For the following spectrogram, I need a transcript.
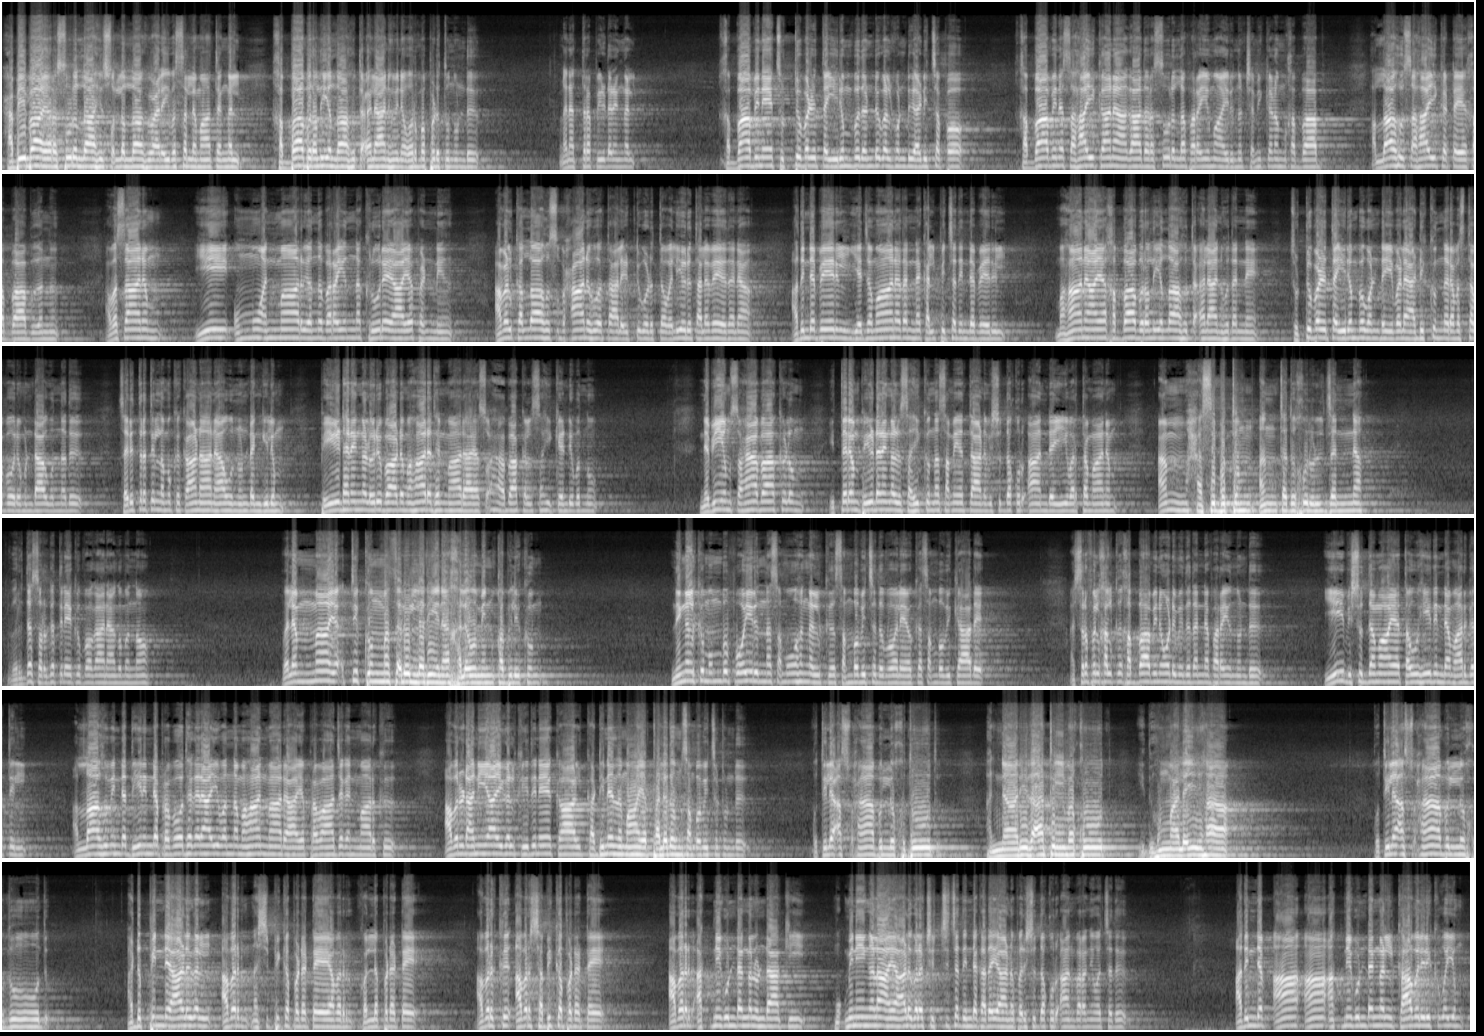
ഹബീബായ റസൂലുള്ളാഹി സ്വല്ലല്ലാഹു അലൈഹി വസല്ലമ തങ്ങൾ ഖബ്ബാബ് റളിയല്ലാഹു തലാനുവിനെ ഓർമ്മപ്പെടുത്തുന്നുണ്ട്. അങ്ങനെ എത്ര പീഡനങ്ങൾ ഖബ്ബാബിനെ ചുട്ടുപഴുത്ത ഇരുമ്പ് ദണ്ടുകൾ കൊണ്ട് അടിച്ചപ്പോൾ ഖബ്ബാബിനെ സഹായിക്കാനാകാതെ റസൂലല്ല പറയുമായിരുന്നു ക്ഷമിക്കണം ഖബ്ബാബ് അള്ളാഹു സഹായിക്കട്ടെ ഖബ്ബാബ് എന്ന്. അവസാനം ഈ ഉമ്മു അന്മാർ എന്ന് പറയുന്ന ക്രൂരയായ പെണ്ണ് അവൾക്ക് അള്ളാഹു സുബാനുഭവത്താൽ ഇട്ടുകൊടുത്ത വലിയൊരു തലവേദന അതിന്റെ പേരിൽ യജമാന തന്നെ കൽപ്പിച്ചതിന്റെ പേരിൽ മഹാനായ ഖബ്ബാബ് റലി അള്ളാഹു തലാൻഹു തന്നെ ചുട്ടുപഴുത്ത ഇരുമ്പ് കൊണ്ട് ഇവളെ അടിക്കുന്നൊരവസ്ഥ പോലും ഉണ്ടാകുന്നത് ചരിത്രത്തിൽ നമുക്ക് കാണാനാവുന്നുണ്ടെങ്കിലും പീഡനങ്ങൾ ഒരുപാട് മഹാരഥന്മാരായ സഹാബാക്കൾ സഹിക്കേണ്ടി വന്നു. നബിയും സഹാബാക്കളും ഇത്തരം പീഡനങ്ങൾ സഹിക്കുന്ന സമയത്താണ് വിശുദ്ധ ഖുർആാന്റെ ഈ വർത്തമാനം അം ജന്ന. വെറുതെ സ്വർഗത്തിലേക്ക് പോകാനാകുമെന്നോ? വലമ്മ ഖലൗ മിൻ ഖബ്ലിക്കും. നിങ്ങൾക്ക് മുമ്പ് പോയിരുന്ന സമൂഹങ്ങൾക്ക് സംഭവിച്ചതുപോലെയൊക്കെ സംഭവിക്കാതെ അഷ്റഫുൽ ഹൽക്ക് ഹബ്ബാബിനോടും ഇത് തന്നെ പറയുന്നുണ്ട്. ഈ വിശുദ്ധമായ തൗഹീദിന്റെ മാർഗത്തിൽ അള്ളാഹുവിന്റെ ദീനിന്റെ പ്രബോധകരായി വന്ന മഹാന്മാരായ പ്രവാചകന്മാർക്ക് അവരുടെ അനുയായികൾക്ക് ഇതിനേക്കാൾ കഠിനമായ പലതും സംഭവിച്ചിട്ടുണ്ട്. കുത്തില അസ്ഹാബുൽ ഖുദൂദ് അന്നാരി ദാത്തിൽ വഖൂദ് അലൈഹ. കുത്തില അസ്ഹാബുൽ ഖുദൂദ്. അടുപ്പിന്റെ ആളുകൾ അവർ നശിപ്പിക്കപ്പെടട്ടെ അവർ കൊല്ലപ്പെടട്ടെ അവർക്ക് അവർ ശപിക്കപ്പെടട്ടെ അവർ അഗ്നികുണ്ടങ്ങൾ ഉണ്ടാക്കി മുഗ്മിനീങ്ങളായ ആളുകളെ ശിക്ഷിച്ചതിന്റെ കഥയാണ് പരിശുദ്ധ ഖുർആൻ പറഞ്ഞു വച്ചത്. അതിന്റെ ആ ആ അഗ്നികുണ്ടങ്ങൾ കാവലിരിക്കുകയും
